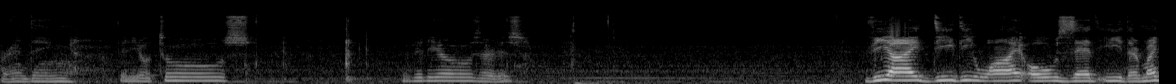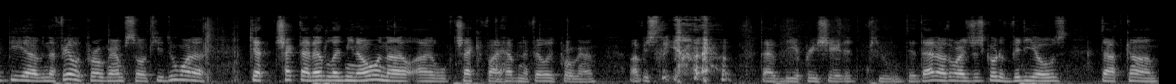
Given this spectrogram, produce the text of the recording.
branding, video tools, Viddyoze. There it is. V-I-D-D-Y-O-Z-E. There might be an affiliate program, so if you do want to get check that out, let me know, and I'll, I'll check if I have an affiliate program. obviously that would be appreciated if you did that. Otherwise just go to viddyoze.com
